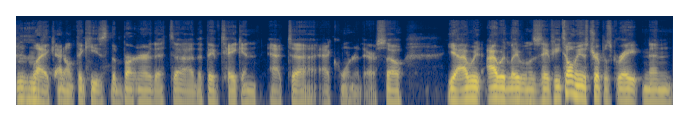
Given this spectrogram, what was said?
mm-hmm. like, I don't think he's the burner that uh, that they've taken at uh, at corner there. So, yeah, I would I would label him as a safety. He told me his trip was great, and then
